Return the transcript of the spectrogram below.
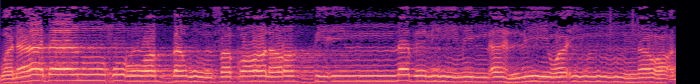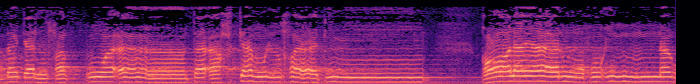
وَنَادَىٰ نُوحٌ رَّبَّهُ فَقَالَ رَبِّ إِنَّ ابْنِي مِنْ أَهْلِي وَإِنَّ وَعْدَكَ الْحَقُّ وَأَنتَ أَحْكَمُ الْحَاكِمِينَ. قَالَ يَا نُوحُ إِنَّهُ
